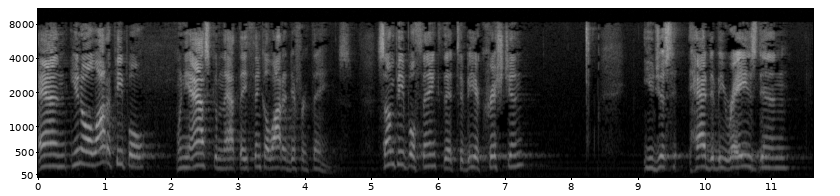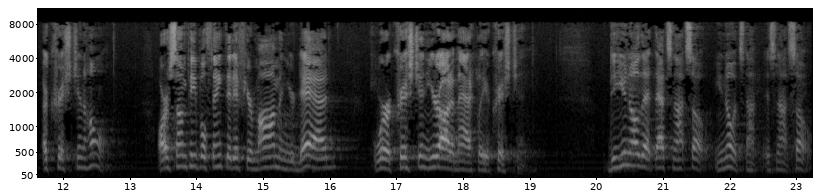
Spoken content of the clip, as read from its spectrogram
And, you know, a lot of people, when you ask them that, they think a lot of different things. Some people think that to be a Christian, you just had to be raised in a Christian home. Or some people think that if your mom and your dad were a Christian, you're automatically a Christian. Do you know that that's not so? You know it's not, it's not so.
